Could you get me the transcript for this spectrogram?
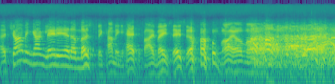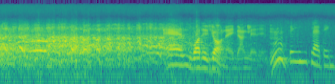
A charming young lady in a most becoming hat, if I may say so. Oh, my, oh, my. and what is your name, young lady? Hmm? Jean Gledding.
